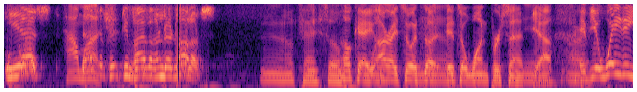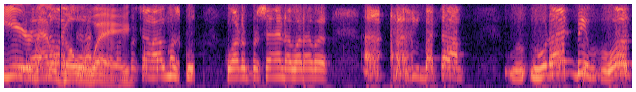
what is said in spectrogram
yes, How that's much? fifty-five hundred dollars. Mm, okay, so okay one- all right so it's yeah. a it's a one percent Yeah, yeah, all right. if you wait a year that'll go away almost quarter percent or whatever. Uh, but w- would that be worth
